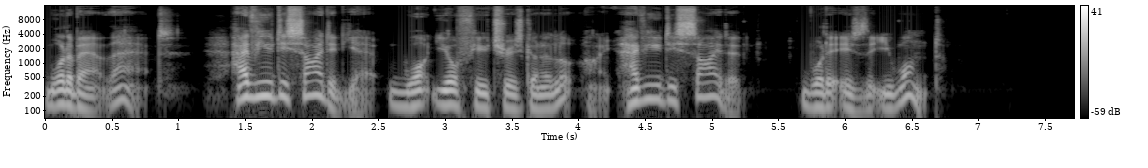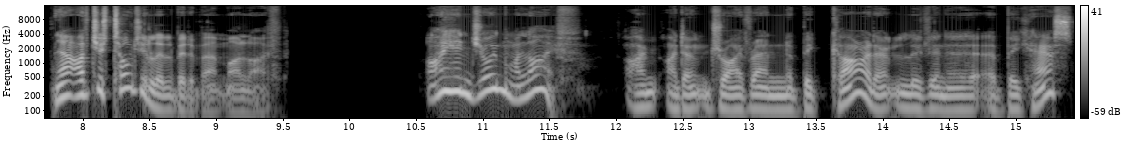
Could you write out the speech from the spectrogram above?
what about that? Have you decided yet what your future is going to look like? Have you decided what it is that you want? Now, I've just told you a little bit about my life. I enjoy my life. I'm, I do not drive around in a big car. I don't live in a, a big house.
